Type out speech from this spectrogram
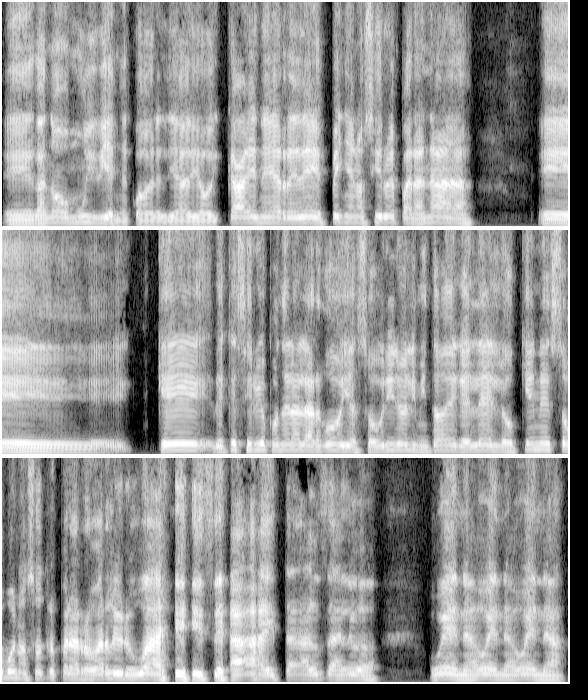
Eh, ganó muy bien Ecuador el día de hoy. KNRD, Peña no sirve para nada. Eh, ¿De qué sirvió poner a la Argolla, sobrino limitado de Guelelo? ¿Quiénes somos nosotros para robarle Uruguay? Dice, ahí está, un saludo. Buena, buena, buena.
